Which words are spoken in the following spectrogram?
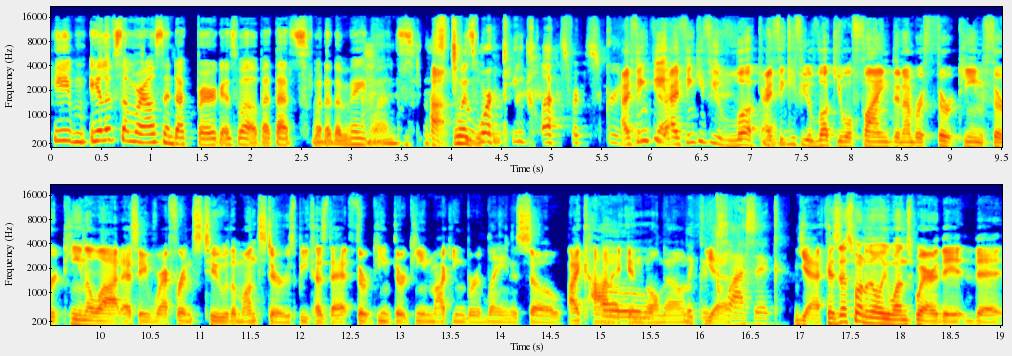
He he lives somewhere else in Duckburg as well, but that's one of the main ones. Huh. Was- working class for Scrooge. I think the I think if you look, I think if you look, you will find the number thirteen thirteen a lot as a reference to the Munsters because that thirteen thirteen Mockingbird Lane is so iconic and Oh, well known. like a yeah, classic. yeah, because that's one of the only ones where the the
